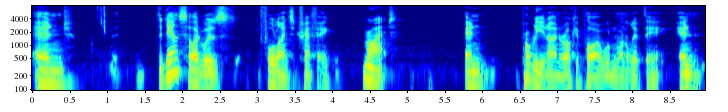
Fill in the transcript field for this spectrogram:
And the downside was four lanes of traffic, Right. and probably an owner occupier wouldn't want to live there. And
